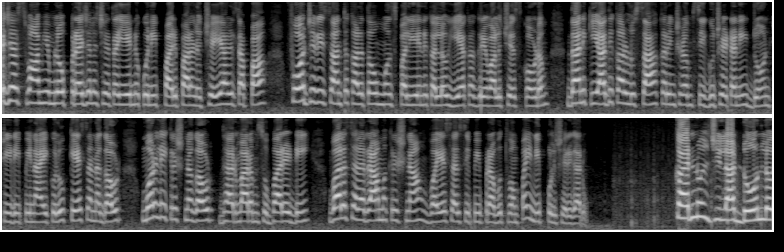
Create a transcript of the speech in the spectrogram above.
ప్రజాస్వామ్యంలో ప్రజల చేత ఎన్నుకుని పరిపాలన చేయాలి తప్ప ఫోర్జరీ సంతకాలతో మున్సిపల్ ఎన్నికల్లో ఏకగ్రీవాలు చేసుకోవడం దానికి అధికారులు సహకరించడం సిగ్గుచేటని డోన్ టీడీపీ నాయకులు కేసన్న గౌడ్ మురళీకృష్ణ గౌడ్ ధర్మారం సుబ్బారెడ్డి వలసల రామకృష్ణ వైఎస్ఆర్సీపీ ప్రభుత్వంపై నిప్పులు చెరిగారు. కర్నూలు జిల్లా డోన్లో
